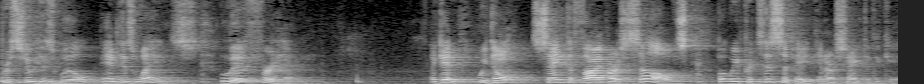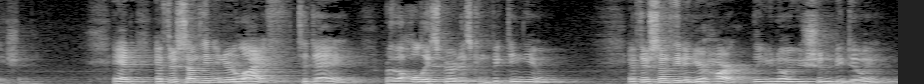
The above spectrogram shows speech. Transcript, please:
Pursue His will and His ways. Live for Him. Again, we don't sanctify ourselves, but we participate in our sanctification. And if there's something in your life today where the Holy Spirit is convicting you, if there's something in your heart that you know you shouldn't be doing,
